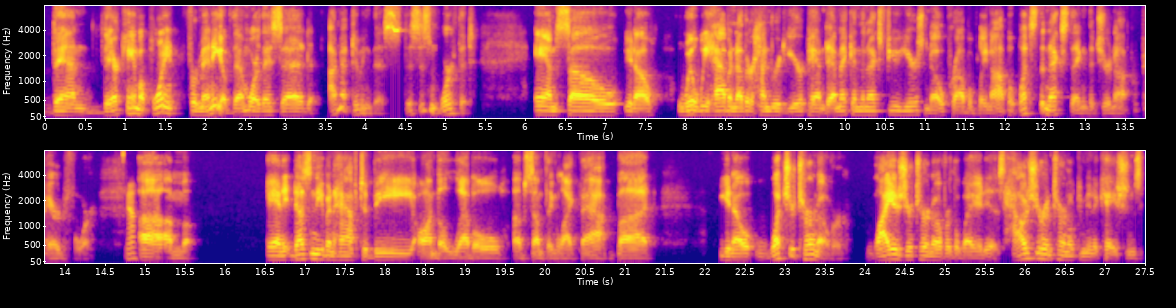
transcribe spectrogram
then there came a point for many of them where they said, I'm not doing this. This isn't worth it. And so, you know, will we have another 100 year pandemic in the next few years? No, probably not. But what's the next thing that you're not prepared for? Yeah. Um, and it doesn't even have to be on the level of something like that. But, you know, what's your turnover? why is your turnover the way it is how's your internal communications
